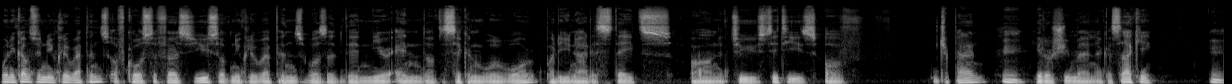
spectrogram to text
When it comes to nuclear weapons, of course, the first use of nuclear weapons was at the near end of the Second World War by the United States on the two cities of Japan, hmm. Hiroshima and Nagasaki. Hmm.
